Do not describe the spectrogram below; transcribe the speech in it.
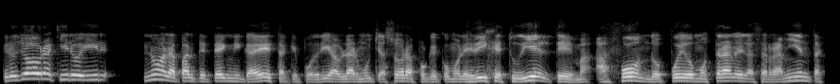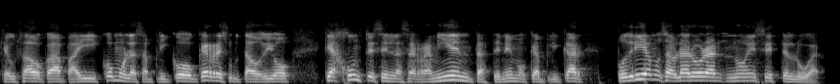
Pero yo ahora quiero ir no a la parte técnica esta, que podría hablar muchas horas, porque como les dije, estudié el tema a fondo, puedo mostrarles las herramientas que ha usado cada país, cómo las aplicó, qué resultado dio, qué ajustes en las herramientas tenemos que aplicar. Podríamos hablar ahora, no es este el lugar.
